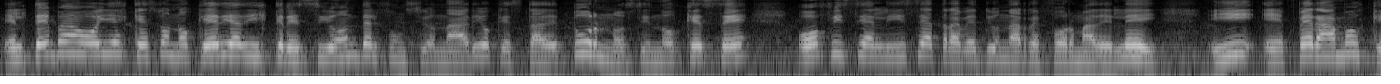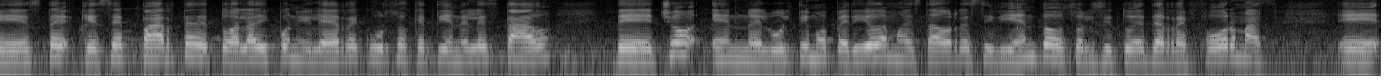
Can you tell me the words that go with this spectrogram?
el tema hoy es que esto no quede a discreción del funcionario que está de turno, sino que se oficialice a través de una reforma de ley. Y esperamos que, este, que se parte de toda la disponibilidad de recursos que tiene el Estado. De hecho, en el último periodo hemos estado recibiendo solicitudes de reformas eh,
